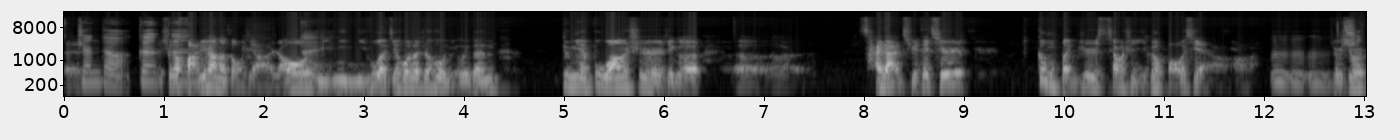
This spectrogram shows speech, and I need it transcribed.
呃，真的跟是个法律上的东西啊。然后你你你如果结婚了之后，你会跟对面不光是这个呃呃财产去，它其实更本质像是一个保险啊啊，嗯嗯嗯，就是就是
